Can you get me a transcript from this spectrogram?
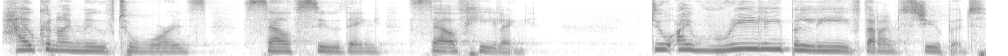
How can I move towards self soothing, self healing? Do I really believe that I'm stupid?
